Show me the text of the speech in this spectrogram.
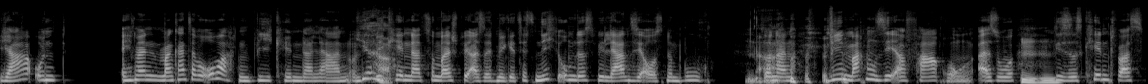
Ja, und Ich meine, man kann es ja beobachten, wie Kinder lernen und Ja. wie Kinder zum Beispiel, also mir geht es jetzt nicht um das, wie lernen sie aus einem Buch, Na. sondern wie machen sie Erfahrungen. Also Mhm. dieses Kind, was,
